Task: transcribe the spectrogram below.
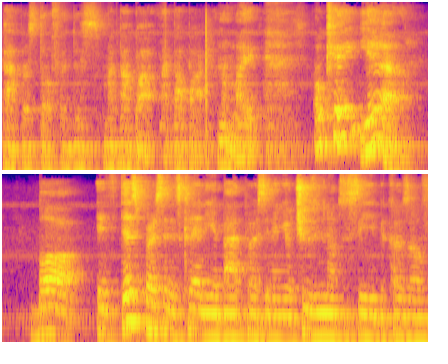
papa stuff and this my papa, my papa. And I'm like, okay, yeah. But if this person is clearly a bad person and you're choosing not to see because of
